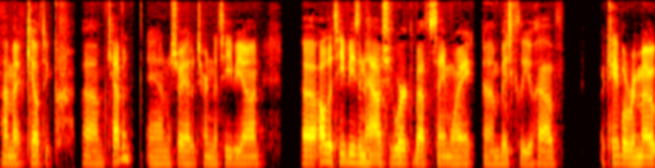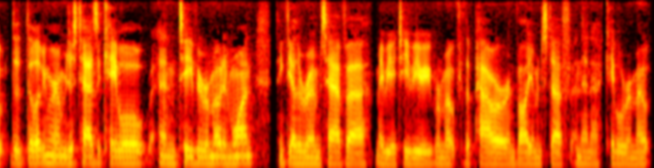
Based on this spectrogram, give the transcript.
I'm at Celtic um, Cabin, and I'm going to show you how to turn the TV on. Uh, all the TVs in the house should work about the same way. Um, basically, you'll have a cable remote. The, the living room just has a cable and TV remote in one. I think the other rooms have uh, maybe a TV remote for the power and volume and stuff, and then a cable remote.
